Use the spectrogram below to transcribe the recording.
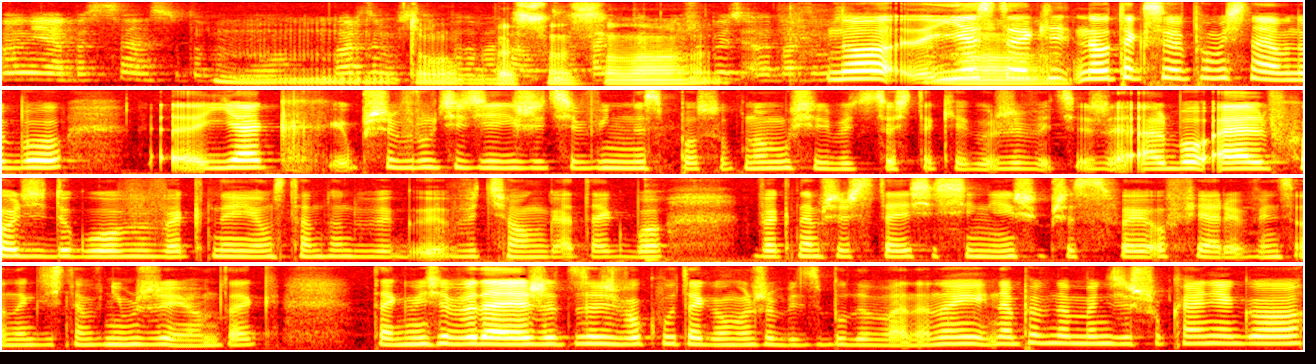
No nie, bez sensu to by było. Mm, bardzo mi się to podoba. Bez sensu, tak, no. Tak być, no, jest no. to jakieś, no tak sobie pomyślałam, no bo jak przywrócić jej życie w inny sposób. No musi być coś takiego, że wiecie, że albo El wchodzi do głowy Wekny i ją stamtąd wy wyciąga, tak, bo Wekna przecież staje się silniejszy przez swoje ofiary, więc one gdzieś tam w nim żyją, tak. Tak mi się wydaje, że coś wokół tego może być zbudowane. No i na pewno będzie szukanie go,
